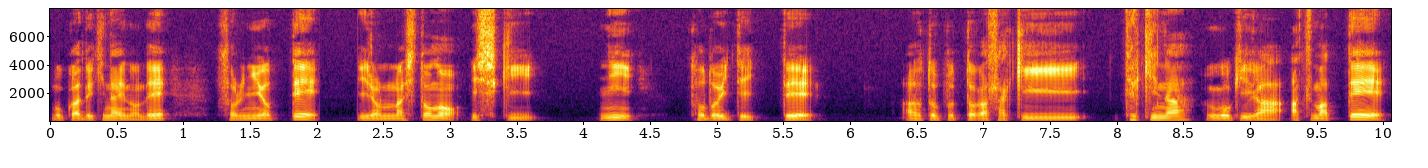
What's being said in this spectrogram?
僕はできないので、それによっていろんな人の意識に届いていって、アウトプットが先的な動きが集まって、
